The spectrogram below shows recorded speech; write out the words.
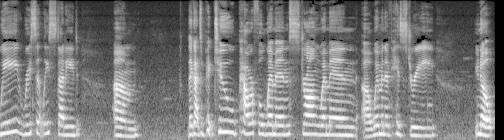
we recently studied, um, they got to pick two powerful women, strong women, uh, women of history, you know,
